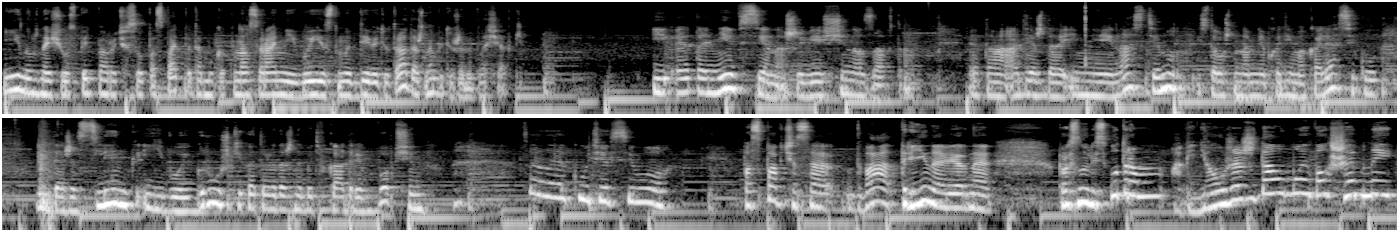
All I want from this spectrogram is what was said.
И нужно еще успеть пару часов поспать, потому как у нас ранний выезд. Мы в 9 утра должны быть уже на площадке. И это не все наши вещи на завтра. Это одежда и мне, и Насте, ну, из того, что нам необходимо колясику, и даже слинг, и его игрушки, которые должны быть в кадре. В общем, целая куча всего. Поспав часа два-три, наверное, проснулись утром, а меня уже ждал мой волшебный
